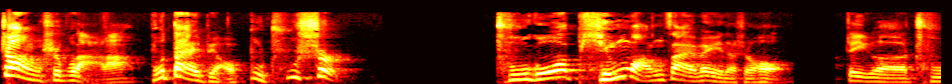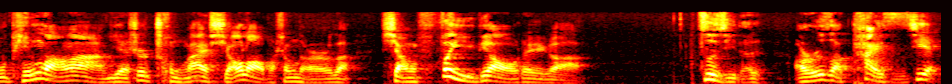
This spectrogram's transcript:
仗是不打了，不代表不出事儿。楚国平王在位的时候，这个楚平王啊，也是宠爱小老婆生的儿子，想废掉这个自己的儿子太子建。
